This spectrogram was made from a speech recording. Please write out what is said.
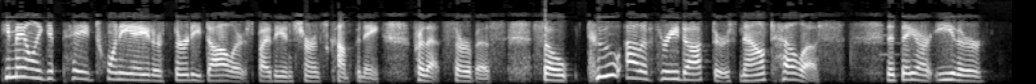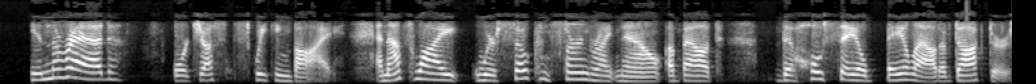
He may only get paid 28 or $30 by the insurance company for that service. So two out of three doctors now tell us that they are either in the red or just squeaking by. And that's why we're so concerned right now about the wholesale bailout of doctors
